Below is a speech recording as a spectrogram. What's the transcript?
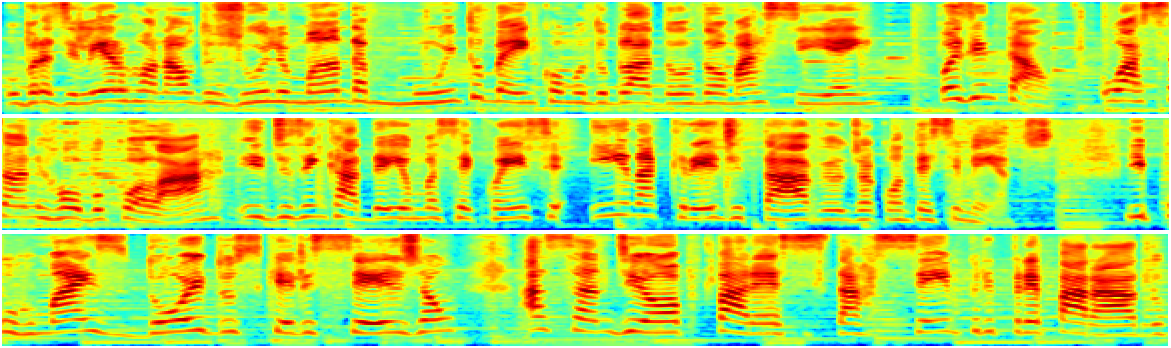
O brasileiro Ronaldo Júlio manda muito bem como dublador do Omar Sy, hein? Pois então, o Hassan rouba o colar e desencadeia uma sequência inacreditável de acontecimentos. E por mais doidos que eles sejam, Hassan Diop parece estar sempre preparado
